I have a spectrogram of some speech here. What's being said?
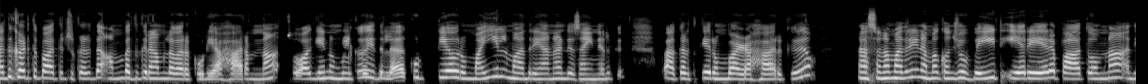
அதுக்கு அடுத்து பார்த்துட்டு இருக்கிறது ஐம்பது கிராமில் வரக்கூடிய ஹாரம் தான். ஸோ அகைன் உங்களுக்கு இதுல குட்டியா ஒரு மயில் மாதிரியான டிசைன் இருக்கு. பார்க்குறதுக்கே ரொம்ப அழகா இருக்கு. நான் சொன்ன மாதிரி நம்ம கொஞ்சம் வெயிட் ஏற ஏற பார்த்தோம்னா, அது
